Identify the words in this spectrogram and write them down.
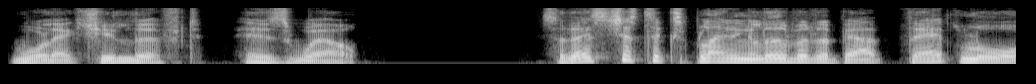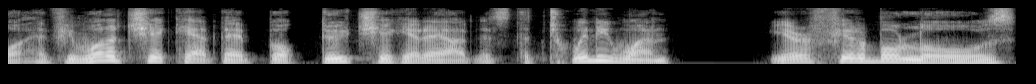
will actually lift as well. So that's just explaining a little bit about that law. If you want to check out that book, do check it out. It's the 21 Irrefutable Laws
